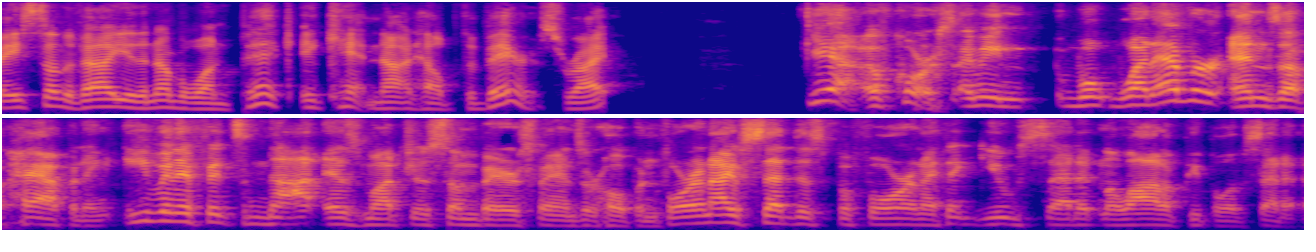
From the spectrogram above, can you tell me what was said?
based on the value of the number one pick, it can't not help the Bears, right? Yeah, of course. I mean, whatever ends up happening, even if it's not as much as some Bears fans are hoping for, and I've said this before, and I think you've said it, and a lot of people have said it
